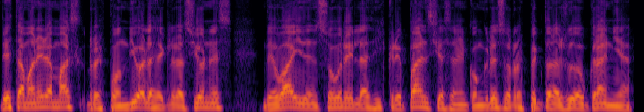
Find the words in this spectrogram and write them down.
De esta manera, Musk respondió a las declaraciones de Biden sobre las discrepancias en el Congreso respecto a la ayuda a Ucrania.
